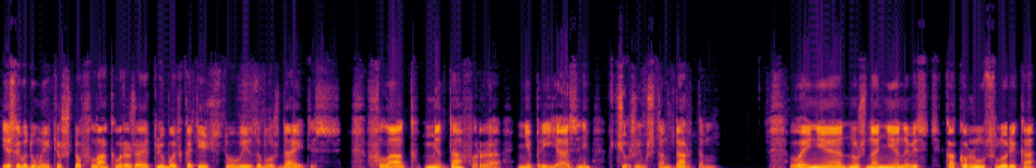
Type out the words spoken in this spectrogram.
Если вы думаете, что флаг выражает любовь к Отечеству, вы заблуждаетесь. Флаг — метафора неприязни к чужим штандартам. В войне нужна ненависть, как русло река.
